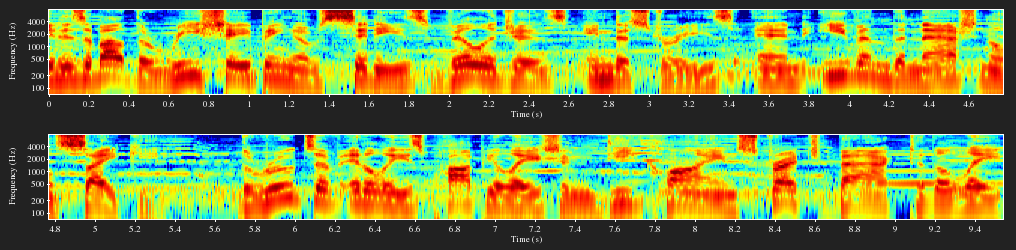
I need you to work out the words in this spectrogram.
It is about the reshaping of cities, villages, industries, and even the national psyche. The roots of Italy's population decline stretch back to the late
